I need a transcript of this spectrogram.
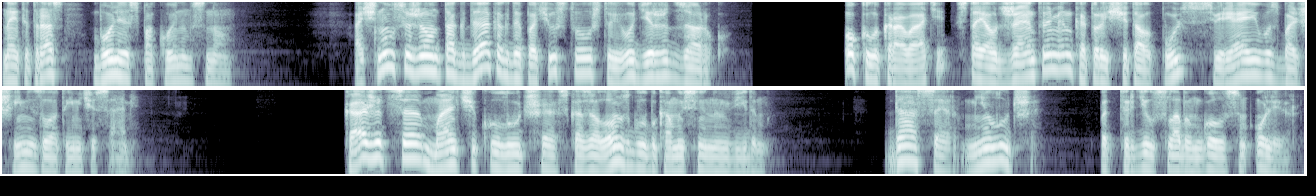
На этот раз — более спокойным сном. Очнулся же он тогда, когда почувствовал, что его держат за руку. Около кровати стоял джентльмен, который считал пульс, сверяя его с большими золотыми часами. «Кажется, мальчику лучше», — сказал он с глубокомысленным видом. «Да, сэр, мне лучше», — подтвердил слабым голосом Оливер.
